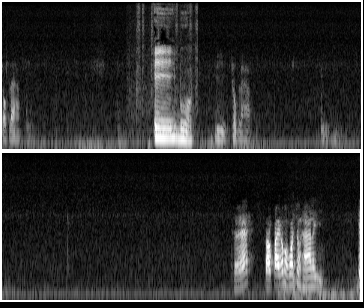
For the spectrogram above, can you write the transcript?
จบแล้วครับ a บวก b จบแล้วครับใช่ไหมต่อไปเขาบอกว่าจะหาอะไรอีก a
